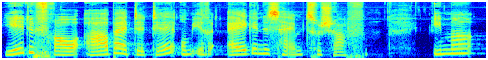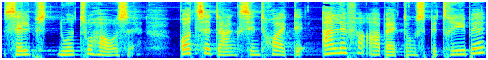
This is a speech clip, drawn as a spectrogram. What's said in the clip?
Jede Frau arbeitete, um ihr eigenes Heim zu schaffen. Immer selbst nur zu Hause. Gott sei Dank sind heute alle Verarbeitungsbetriebe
